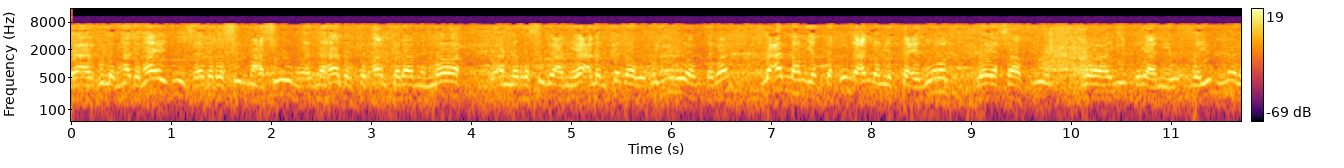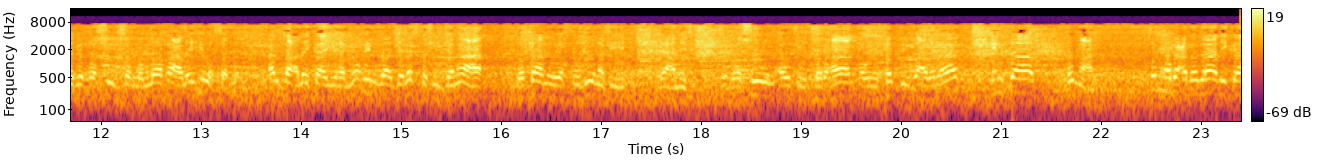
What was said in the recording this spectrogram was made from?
يقول لهم هذا ما يجوز. هذا الرسول معصوم وأن هذا القرآن كلام الله وأن الرسول يعني يعلم كذا وبينوا تمام؟ لعلهم يتقون لعلهم يتعظون ويخافون ويعني ويؤمنون بالرسول صلى الله عليه وسلم. أنت عليك أيها المؤمن إذا جلست في جماعة وكانوا يخوضون في يعني في الرسول أو في القرآن أو يكذب بعض الايات انت قم عنه ثم بعد ذلك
